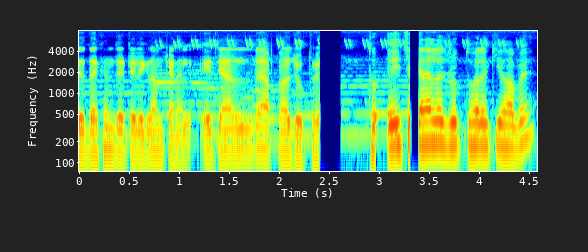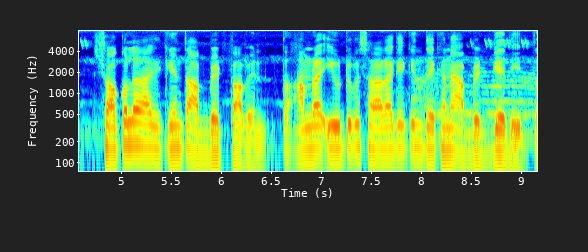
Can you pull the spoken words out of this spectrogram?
যে দেখেন যে টেলিগ্রাম চ্যানেল এই চ্যানেলে আপনারা যুক্ত তো এই চ্যানেলে যুক্ত হলে কি হবে? সকলের আগে কিন্তু আপডেট পাবেন। তো আমরা ইউটিউবে ছাড়ার আগে কিন্তু এখানে আপডেট দিয়ে দিই। তো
